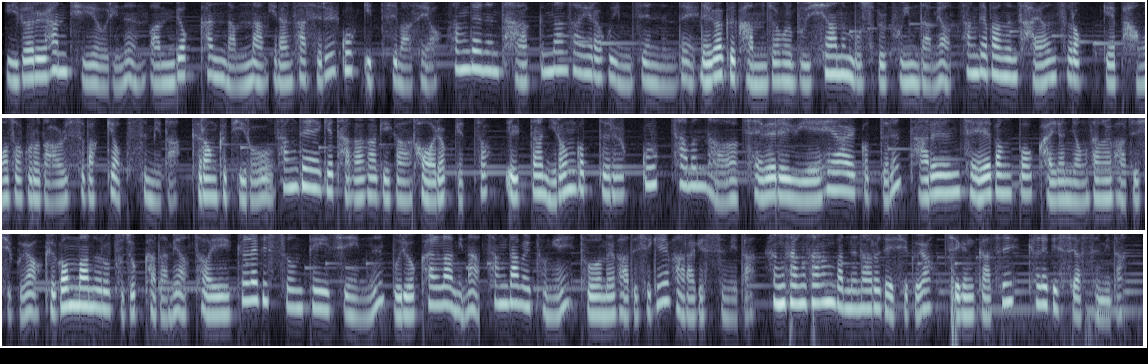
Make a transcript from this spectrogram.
이별을 한 뒤에 우리는 완벽한 남남이란 사실을 꼭 잊지 마세요. 상대는 다 끝난 사이라고 인지했는데 내가 그 감정을 무시하는 모습을 보인다면 상대방은 자연스럽게 방어적으로 나올 수밖에 없습니다. 그럼 그 뒤로 상대에게 다가가기가 더 어렵겠죠? 일단 이런 것들을 꾹 참은 다음 재회를 위해 해야 할 것들은 다른 재해 방법 관련 영상을 봐주시고요. 그것만으로 부족하다면 저희 클레비스 홈페이지에 있는 무료 칼럼이나 상담을 통해 도움을 받으시길 바라 겠습니다. 항상 사랑받는 하루 되시고요. 지금까지 클레비스였습니다.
